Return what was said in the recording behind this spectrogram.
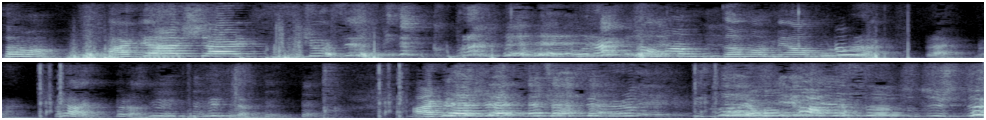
tamam. Arkadaşlar sizi çok seviyorum. Bir dakika bırak. Bırak tamam tamam Yağmur bırak. Bırak bırak. Bırak bırak. Lütfen. Arkadaşlar sizi çok seviyoruz. Biz telefon kavgasına tutuştuk.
